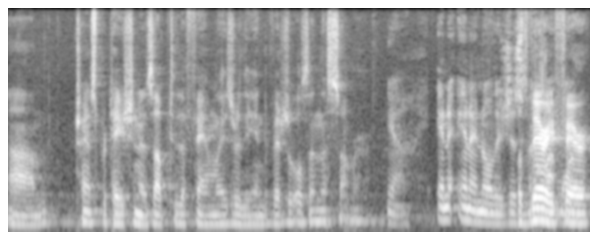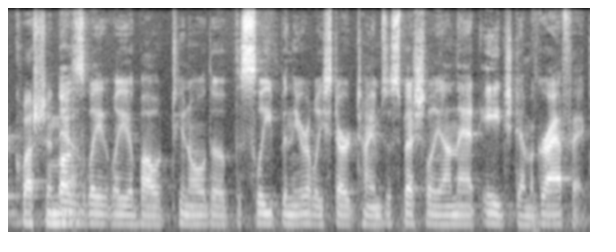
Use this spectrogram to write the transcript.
Um, Transportation is up to the families or the individuals in the summer. Yeah, and, and I know there's just. A very lot more fair question, yeah. Buzz lately about, you know, the, the sleep and the early start times, especially on that age demographic.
